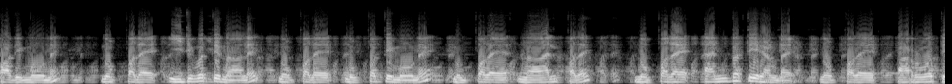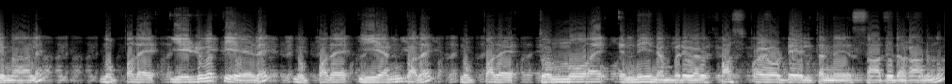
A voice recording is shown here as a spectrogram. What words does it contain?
പതിമൂന്ന് മുപ്പത് ഇരുപത്തിനാല് മുപ്പത് മുപ്പത്തിമൂന്ന് മുപ്പത് നാൽപ്പത് മുപ്പത് അൻപത്തിരണ്ട് മുപ്പത് അറുപത്തിനാല് മുപ്പത് എഴുപത്തിയേഴ് മുപ്പത് എൺപത് മുപ്പത് തൊണ്ണൂറ് എന്നീ നമ്പറുകൾ ഫസ്റ്റ് പ്രയോറിറ്റിയിൽ തന്നെ സാധ്യത കാണുന്നു.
